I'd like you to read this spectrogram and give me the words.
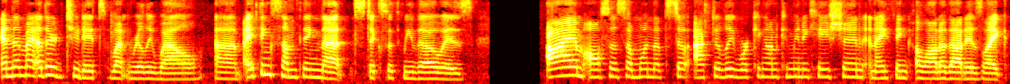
and then my other two dates went really well. Um, I think something that sticks with me though is I am also someone that's still actively working on communication. And I think a lot of that is like,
